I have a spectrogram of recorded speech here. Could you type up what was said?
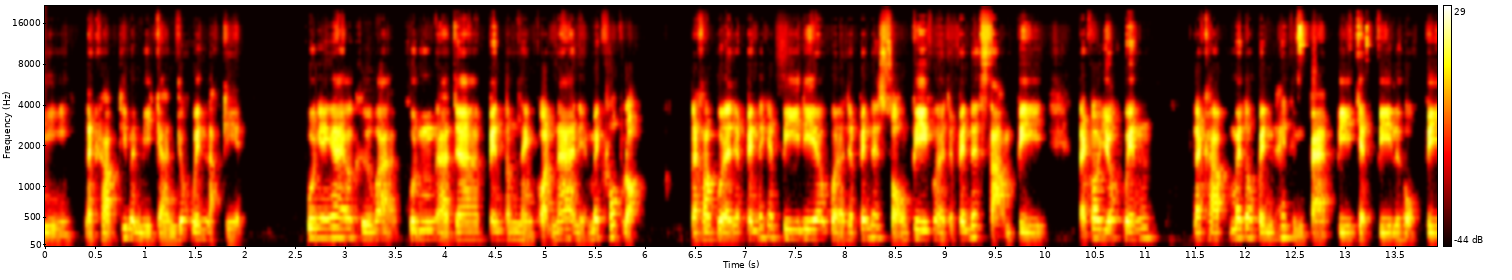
ณีนะครับ ที่มันมีการยกเว้นหลักเกณฑ์พูดง่าย ๆ ก็คือว่าคุณอาจจะเป็นตำแหน่งก่อนหน้าเนี่ยไม่ครบหรอกนะครับคุณอาจจะเป็นได้แค่ปีเดียวคุณอาจจะเป็นได้สองปีคุณอาจจะเป็นได้สามปี แต่ก็ยกเว้นนะครับ ไม่ต้องเป็นให้ถึงแปดปีเจ็ดปีหรือหกปี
